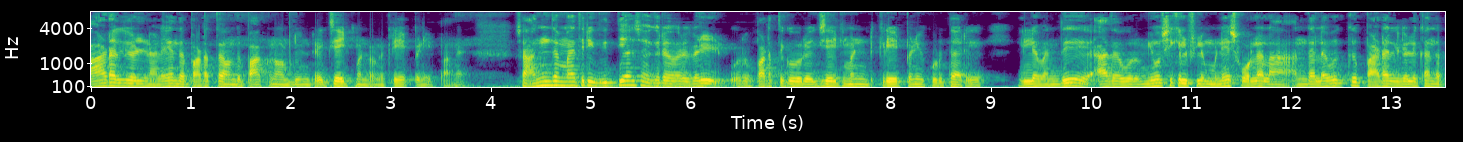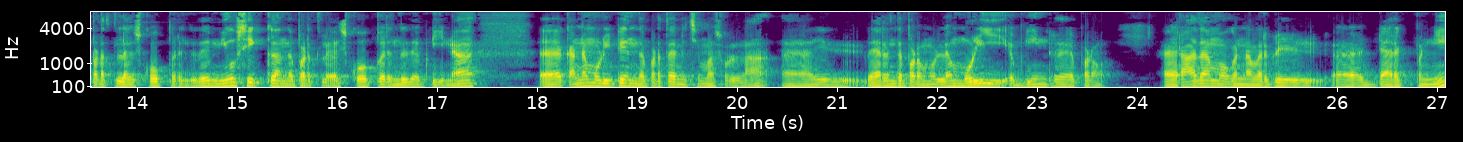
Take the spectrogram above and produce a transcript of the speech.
பாடல்கள்னாலே அந்த படத்தை வந்து பார்க்கணும் அப்படின்ற எக்ஸைட்மெண்ட் ஒன்று க்ரியேட் பண்ணியிருப்பாங்க. ஸோ அந்த மாதிரி வித்யாசாகர் அவர்கள் ஒரு படத்துக்கு ஒரு எக்ஸைட்மெண்ட் க்ரியேட் பண்ணி கொடுத்தாரு. இல்லை வந்து அதை ஒரு மியூசிக்கல் ஃபிலிம்னே சொல்லலாம். அந்த அளவுக்கு பாடல்களுக்கு அந்த படத்தில் ஸ்கோப் இருந்தது. மியூசிக்கு அந்த படத்தில் ஸ்கோப் இருந்தது அப்படின்னா கண்ணை மூடிட்டு இந்த படத்தை நிச்சயமாக சொல்லலாம். இது வேற எந்த படமும் இல்லை. மொழி அப்படின்ற படம். ராதாமோகன் ராதா மோகன் அவர்கள் டைரக்ட் பண்ணி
